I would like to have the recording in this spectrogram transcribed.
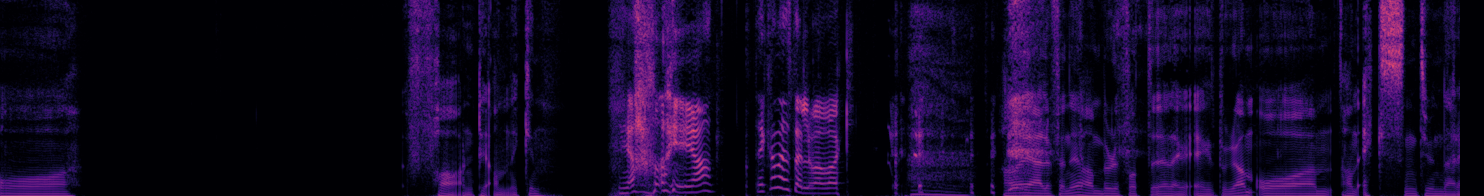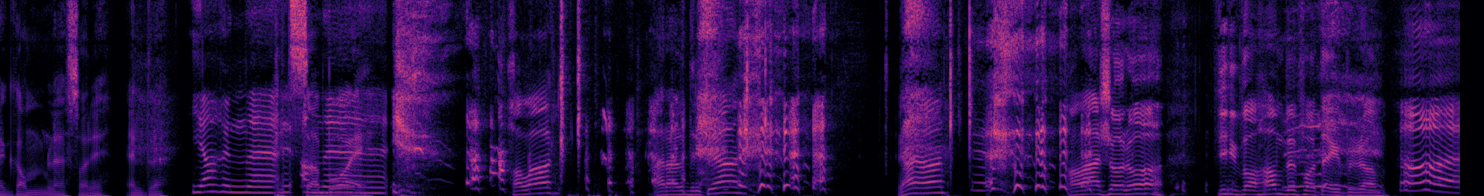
og faren til Anniken. Ja, ja. Det kan jeg stelle meg bak. Han er jævlig funny, han burde fått et eget- program. Og um, han eksen til hun derre gamle, sorry, eldre. Ja, hun Pizzaboy! Pizza boy. Halla! Her er det drikke, ja? Ja, ja. Han er så rå! Fy faen, han bør få et eget program. Åh,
